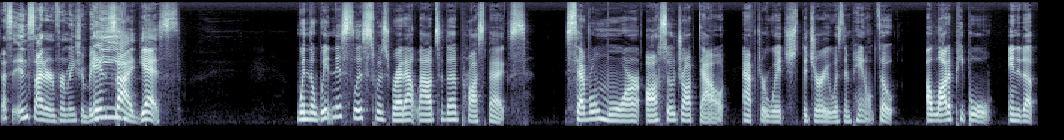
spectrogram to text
That's insider information, baby. Inside, yes. When the witness list was read out loud to the prospects, several more also dropped out, after which the jury was impaneled. So a lot of people ended up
